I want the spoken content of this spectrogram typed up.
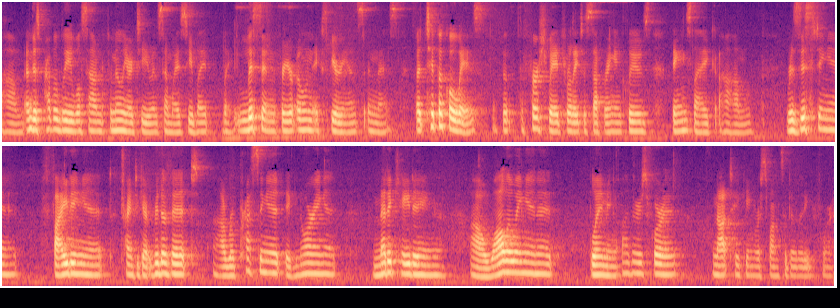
um, and this probably will sound familiar to you in some ways, so you might like, listen for your own experience in this. But typical ways, the, the first way to relate to suffering includes things like um, resisting it, fighting it, trying to get rid of it, uh, repressing it, ignoring it, medicating, uh, wallowing in it, blaming others for it, not taking responsibility for it.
